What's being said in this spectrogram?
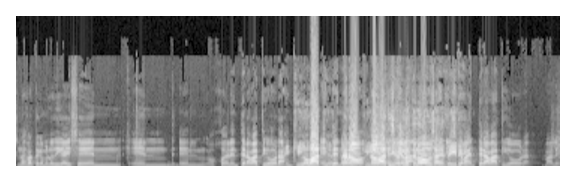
no hace falta que me lo digáis en, en, en joder, en teravatio hora. En kilovatio. no, no, en kilovatio no te lo vamos a decir. Es que va en teravatio hora, ¿vale?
